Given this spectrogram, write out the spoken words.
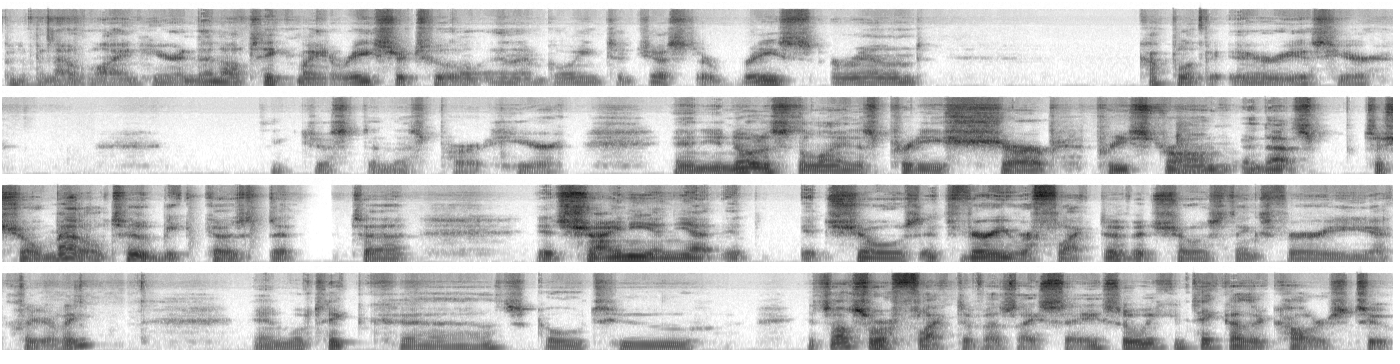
bit of an outline here, and then I'll take my eraser tool and I'm going to just erase around a couple of areas here. I think just in this part here. And you notice the line is pretty sharp, pretty strong, and that's to show metal too, because it uh, it's shiny and yet it it shows it's very reflective. It shows things very uh, clearly. And we'll take uh, let's go to it's also reflective, as I say, so we can take other colors too.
